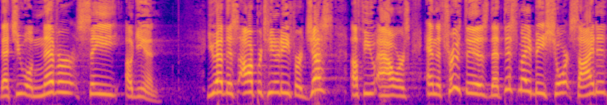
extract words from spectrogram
that you will never see again. You have this opportunity for just a few hours, and the truth is that this may be short sighted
